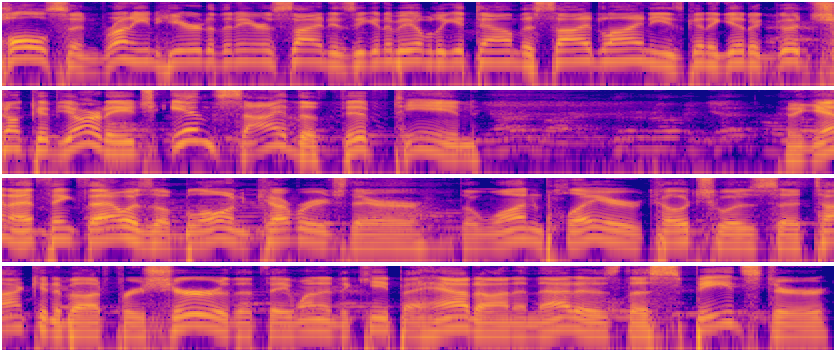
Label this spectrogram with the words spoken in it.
Paulson running here to the near side. Is he going to be able to get down the sideline? He's going to get a good chunk of yardage inside the 15. And again, I think that was a blown coverage there. The one player coach was uh, talking about for sure that they wanted to keep a hat on, and that is the speedster.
